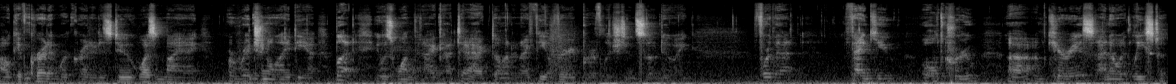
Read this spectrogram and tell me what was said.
I'll give credit where credit is due. It wasn't my original idea, but it was one that I got to act on, and I feel very privileged in so doing. For that, thank you, old crew. Uh, I'm curious. I know at least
